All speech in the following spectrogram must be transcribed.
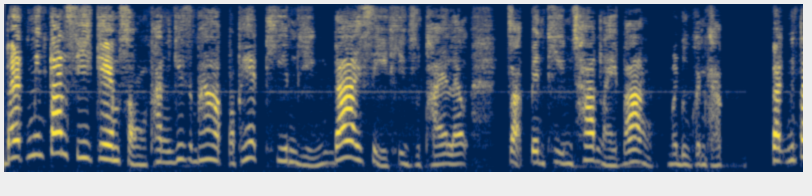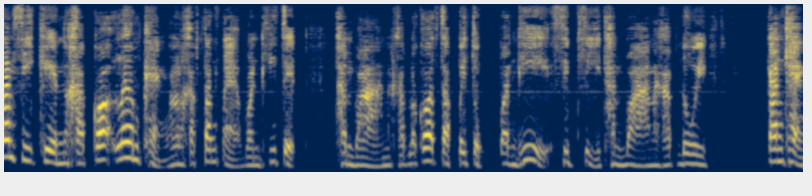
แบดมินตันซีเกม 2025 ประเภททีมหญิงได้ 4 ทีมสุดท้ายแล้ว จะเป็นทีมชาติไหนบ้างมาดูกันครับ แบดมินตันซีเกมนะครับ ก็เริ่มแข่งแล้วนะครับ ตั้งแต่วันที่ 7 ธันวานะครับ แล้วก็จะไปจบวันที่ 14 ธันวานะครับ โดยการแข่ง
